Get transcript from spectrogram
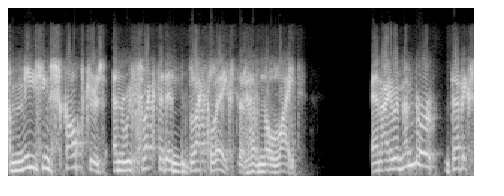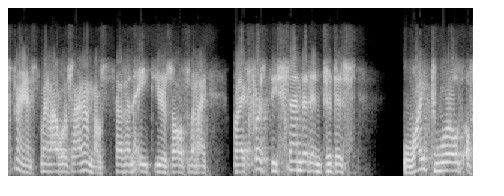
amazing sculptures and reflected in black lakes that have no light. And I remember that experience when I was, I don't know, seven, eight years old, when I when I first descended into this white world of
